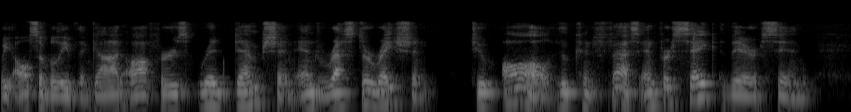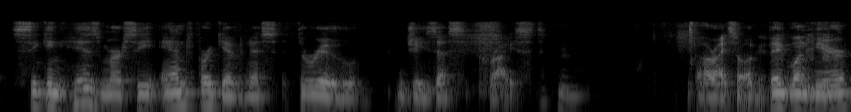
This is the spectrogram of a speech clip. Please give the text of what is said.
We also believe that God offers redemption and restoration to all who confess and forsake their sin, seeking His mercy and forgiveness through Jesus Christ. Hmm. All right, so a big one here.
